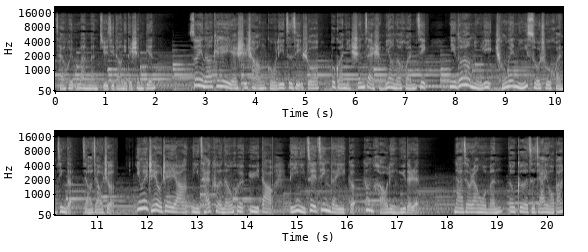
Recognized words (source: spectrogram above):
才会慢慢聚集到你的身边。所以呢，K K 也时常鼓励自己说，不管你身在什么样的环境，你都要努力成为你所处环境的佼佼者。因为只有这样，你才可能会遇到离你最近的一个更好领域的人。那就让我们都各自加油吧，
